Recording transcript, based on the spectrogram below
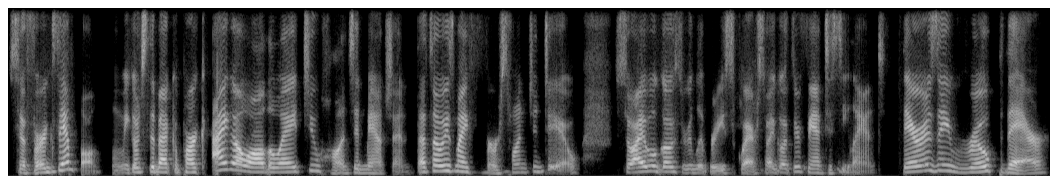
So, for example, when we go to the back of park, I go all the way to Haunted Mansion. That's always my first one to do. So, I will go through Liberty Square. So, I go through Fantasyland. There is a rope there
